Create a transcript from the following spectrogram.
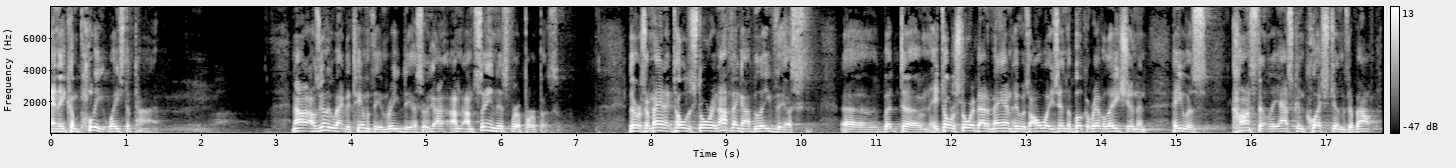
and a complete waste of time. Now, I was going to go back to Timothy and read this. I'm, saying this for a purpose. There was a man that told a story, and I think I believe this. Uh, but uh, he told a story about a man who was always in the book of Revelation, and he was constantly asking questions about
